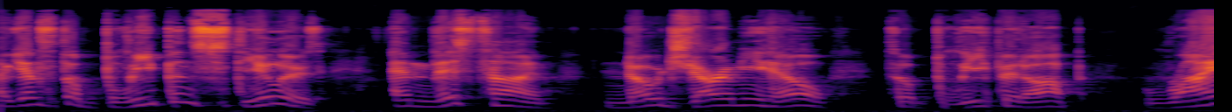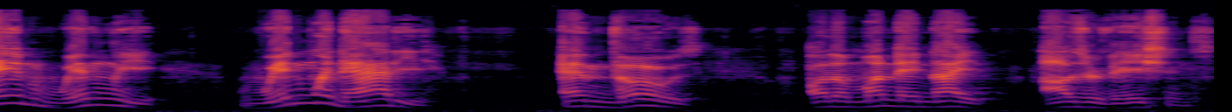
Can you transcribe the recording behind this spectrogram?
against the bleeping Steelers. And this time, no Jeremy Hill to bleep it up. Ryan Winley, Win Winatty. And those are the Monday night observations.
